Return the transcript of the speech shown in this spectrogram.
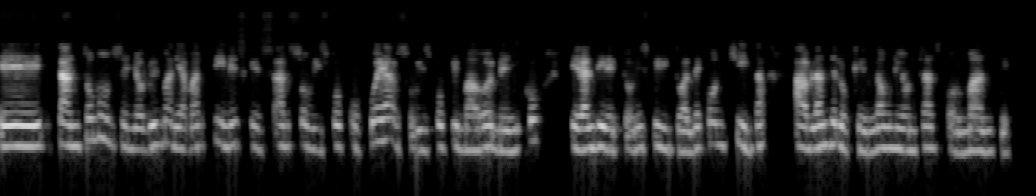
Eh, tanto Monseñor Luis María Martínez, que es arzobispo o fue arzobispo primado de México, era el director espiritual de Conchita, hablan de lo que es la unión transformante,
